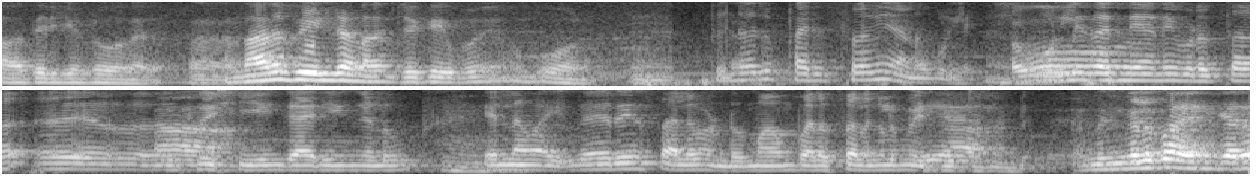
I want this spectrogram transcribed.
അകത്തിരിക്കേണ്ടി പോകുന്നത് എന്നാലും ഫീൽഡാണ്. ഉച്ചയ്ക്ക് പോവാണ്. പിന്നെ ഒരു പരിശ്രമിയാണ് പുള്ളി. പുള്ളി തന്നെയാണ് ഇവിടുത്തെ കൃഷിയും കാര്യങ്ങളും എല്ലാം വേറെ സ്ഥലമുണ്ട്. മാം പല സ്ഥലങ്ങളും മേടിച്ചിട്ടുണ്ട്. നിങ്ങൾ ഭയങ്കര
